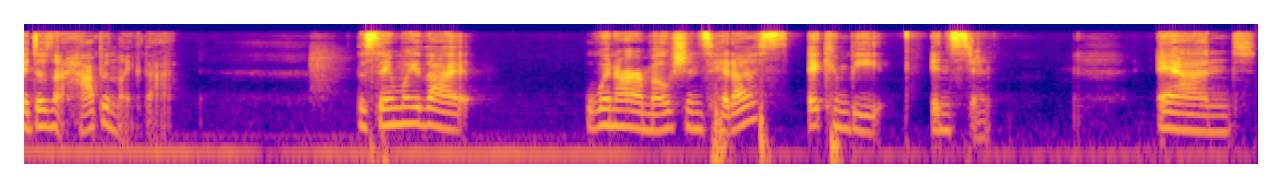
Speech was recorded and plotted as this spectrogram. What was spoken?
It doesn't happen like that. The same way that when our emotions hit us, it can be instant. And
